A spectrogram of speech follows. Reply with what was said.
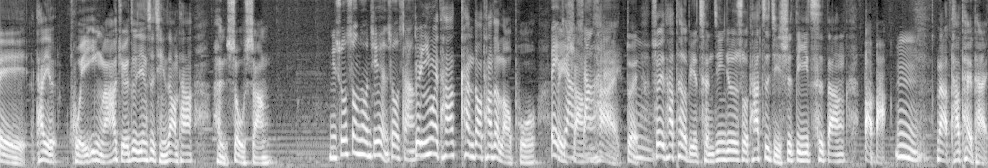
对他也回应了，他觉得这件事情让他很受伤。你说宋仲基很受伤？对，因为他看到他的老婆被伤害，对，所以他特别曾经就是说他自己是第一次当爸爸，嗯，那他太太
